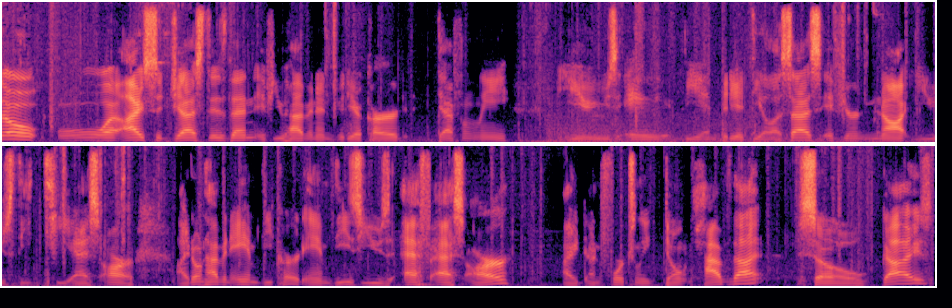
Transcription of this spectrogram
So what I suggest is then if you have an NVIDIA card, definitely use a the NVIDIA DLSS. If you're not, use the TSR. I don't have an AMD card. AMDs use FSR. I unfortunately don't have that. So guys,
